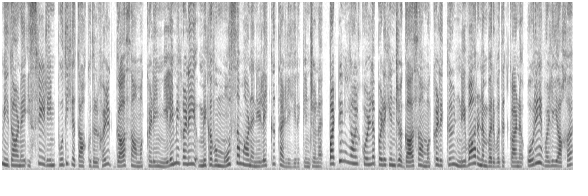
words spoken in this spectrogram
மீதான இஸ்ரேலின் புதிய தாக்குதல்கள் காசா மக்களின் நிலைமைகளை மிகவும் மோசமான நிலைக்கு தள்ளியிருக்கின்றன. பட்டினியால் கொல்லப்படுகின்ற காசா மக்களுக்கு நிவாரணம் வருவதற்கான ஒரே வழியாக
